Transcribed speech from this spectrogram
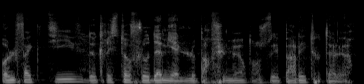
olfactive de Christophe Laudamiel, le parfumeur dont je vous ai parlé tout à l'heure.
